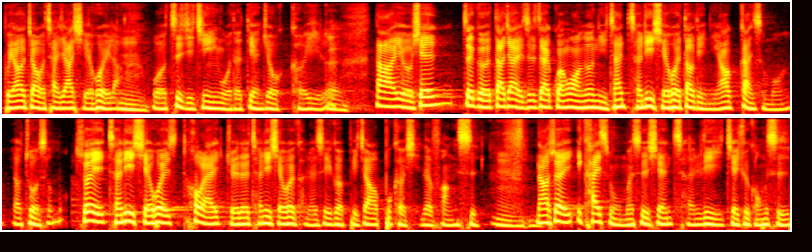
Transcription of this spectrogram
不要叫我参加协会了，嗯、我自己经营我的店就可以了。那有些这个大家也是在观望，说你参成立协会到底你要干什么，要做什么？所以成立协会后来觉得成立协会可能是一个比较不可行的方式。嗯，那所以一开始我们是先成立街区公司，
